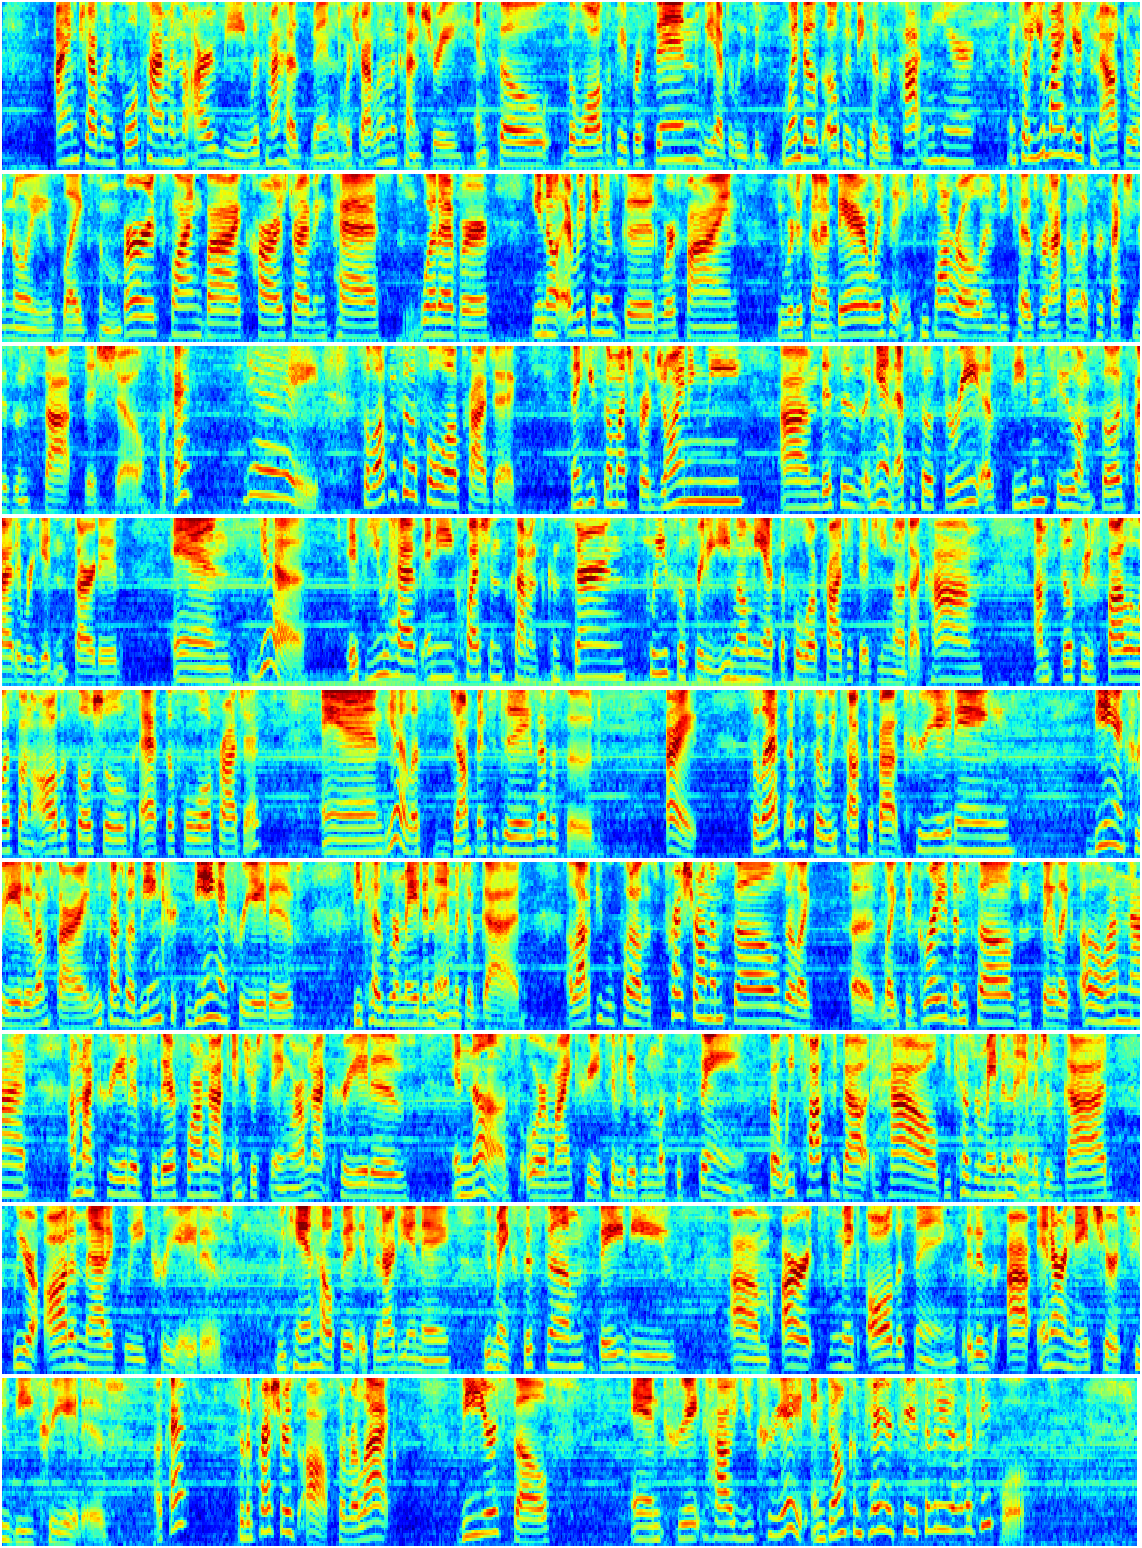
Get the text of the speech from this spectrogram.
I am traveling full time in the RV with my husband. We're traveling the country, and so the walls are paper thin. We have to leave the windows open because it's hot in here. And so you might hear some outdoor noise, like some birds flying by, cars driving past, whatever. You know, everything is good. We're fine. We're just going to bear with it and keep on rolling because we're not going to let perfectionism stop this show, okay? Yay! So, welcome to the Full Well Project. Thank you so much for joining me. Um, this is, again, episode three of season two. I'm so excited. We're getting started. And yeah, if you have any questions, comments, concerns, please feel free to email me at thefullwellproject at gmail.com. Um, feel free to follow us on all the socials at the Full Well Project. And yeah, let's jump into today's episode. All right. So last episode we talked about creating, being a creative. I'm sorry, we talked about being being a creative because we're made in the image of God. A lot of people put all this pressure on themselves or like uh, like degrade themselves and say like oh i'm not i'm not creative so therefore i'm not interesting or i'm not creative enough or my creativity doesn't look the same but we talked about how because we're made in the image of god we are automatically creative we can't help it it's in our dna we make systems babies um, art we make all the things it is our, in our nature to be creative okay so the pressure is off so relax be yourself and create how you create and don't compare your creativity to other people.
